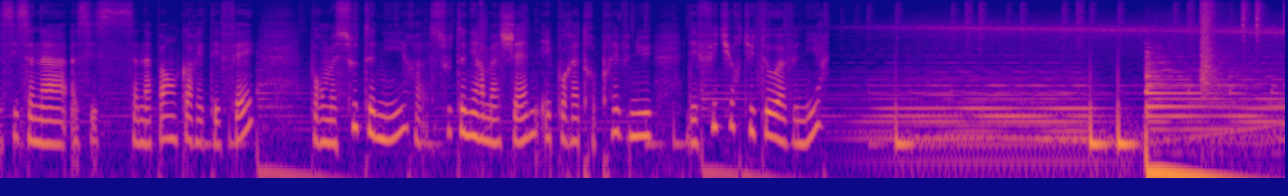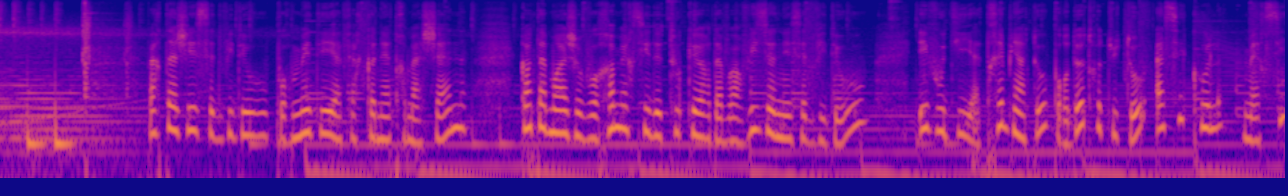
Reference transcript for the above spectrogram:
si ça n'a pas encore été fait pour me soutenir, soutenir ma chaîne et pour être prévenu des futurs tutos à venir. Partagez cette vidéo pour m'aider à faire connaître ma chaîne. Quant à moi, je vous remercie de tout cœur d'avoir visionné cette vidéo et vous dis à très bientôt pour d'autres tutos assez cool. Merci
